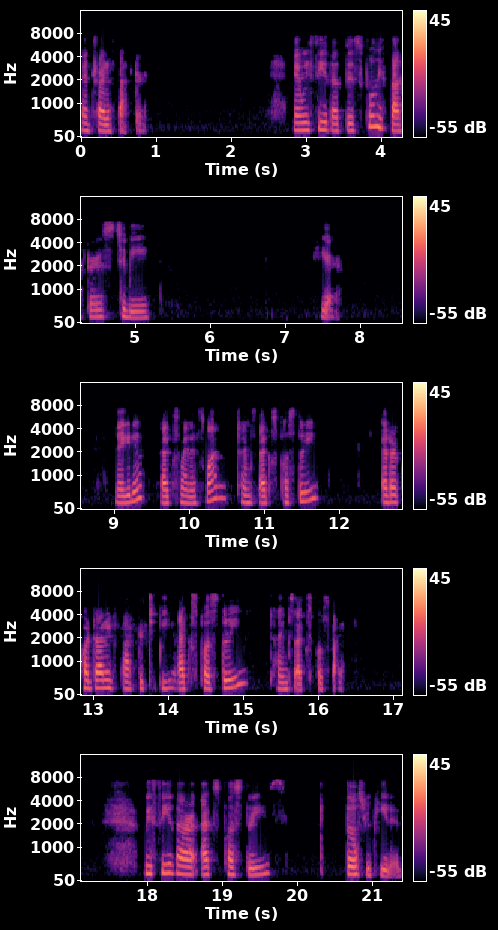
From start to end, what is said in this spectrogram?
and try to factor. And we see that this fully factors to be here. Negative x minus 1 times x plus 3, and our quadratic factor to be x plus 3 times x plus 5. We see that our x plus 3's, those repeated,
